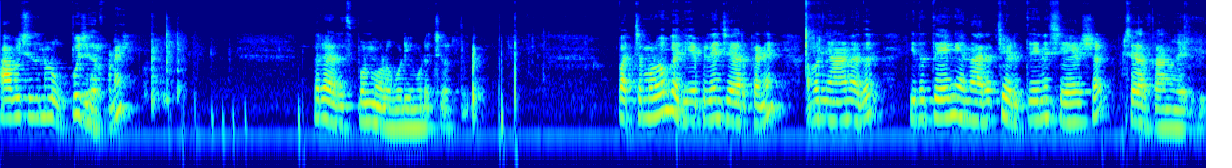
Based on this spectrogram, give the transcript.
ആവശ്യത്തിനുള്ള ഉപ്പ് ചേർക്കണേ. ഒരു അര സ്പൂൺ മുളക് പൊടിയും കൂടെ ചേർത്ത്. പച്ചമുളകും കരിവേപ്പിലയും ചേർക്കണേ. അപ്പോൾ ഞാനത് ഇത് തേങ്ങ ഒന്ന് അരച്ചെടുത്തതിന് ശേഷം ചേർക്കാമെന്ന് കരുതി.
